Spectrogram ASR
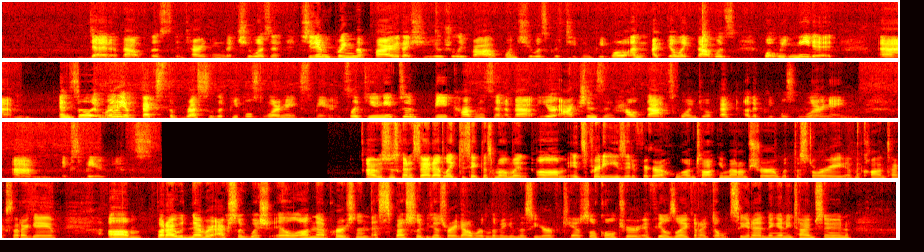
dead about this entire thing that she wasn't she didn't bring the fire that she usually brought when she was critiquing people and i feel like that was what we needed um, and so it really right. affects the rest of the people's learning experience like you need to be cognizant about your actions and how that's going to affect other people's learning um, experience I was just going to say, I'd like to take this moment. Um, it's pretty easy to figure out who I'm talking about, I'm sure, with the story and the context that I gave. Um, but I would never actually wish ill on that person, especially because right now we're living in this year of cancel culture, it feels like, and I don't see it ending anytime soon.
